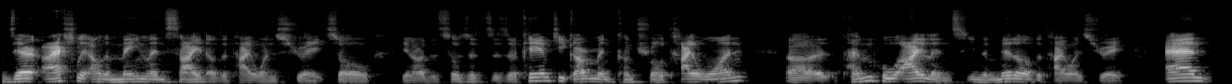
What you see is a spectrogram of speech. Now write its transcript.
they're actually on the mainland side of the Taiwan Strait. So you know, so the, the KMT government control Taiwan, uh, Penghu Islands in the middle of the Taiwan Strait, and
